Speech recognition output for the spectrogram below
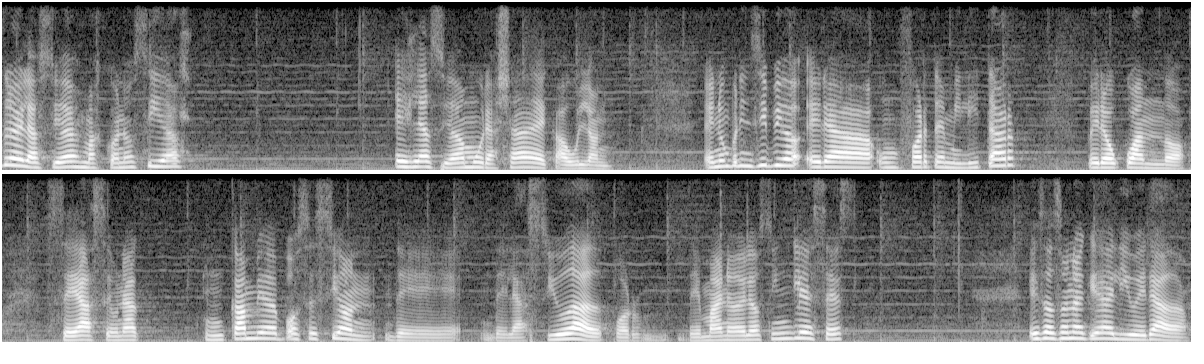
Otra de las ciudades más conocidas es la ciudad murallada de Caulón. En un principio era un fuerte militar, pero cuando se hace un cambio de posesión de, la ciudad por, de mano de los ingleses, esa zona queda liberada.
